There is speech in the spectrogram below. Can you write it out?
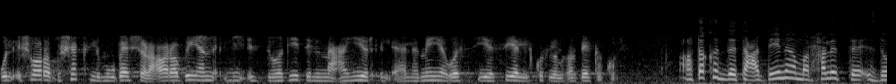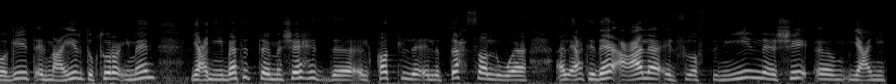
والإشارة بشكل مباشر عربيا لإزدواجية المعايير الإعلامية والسياسية للكتلة الغربية ككل. أعتقد تعدينا مرحلة ازدواجية المعايير دكتورة إيمان يعني باتت مشاهد القتل اللي بتحصل والاعتداء على الفلسطينيين شيء يعني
